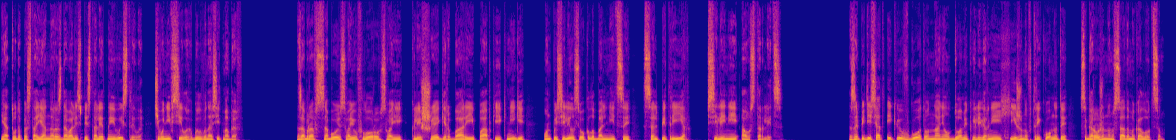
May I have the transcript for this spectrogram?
и оттуда постоянно раздавались пистолетные выстрелы, чего не в силах был выносить Мабеф. Забрав с собой свою флору, свои клише, гербарии, папки и книги, он поселился около больницы Сальпетриер в селении Аустерлиц. За 50 икю в год он нанял домик, или вернее хижину в три комнаты с огороженным садом и колодцем.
